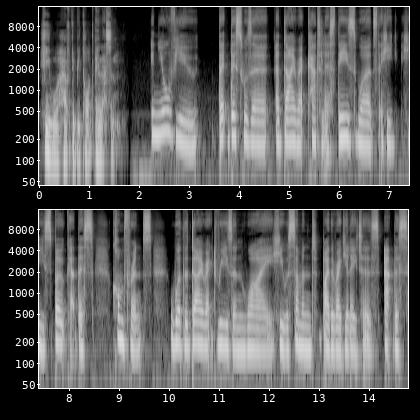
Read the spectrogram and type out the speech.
he will have to be taught a lesson. In your view, that this was a, a direct catalyst. These words that he, he spoke at this conference were the direct reason why he was summoned by the regulators at this,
